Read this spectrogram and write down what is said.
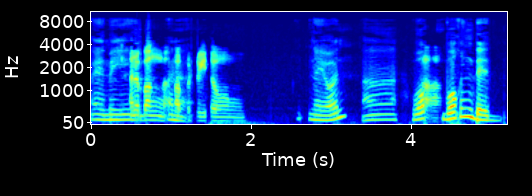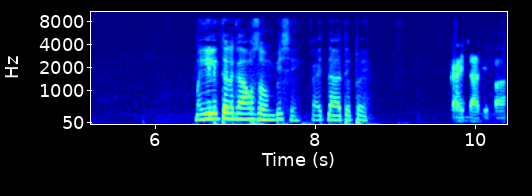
Ayun, may, Ano bang Ano? paboritong... ngayon, ah, walk, Ah. Walking Dead. Mahilig talaga ako zombies eh. Kahit dati pa eh. kahit dati pa?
